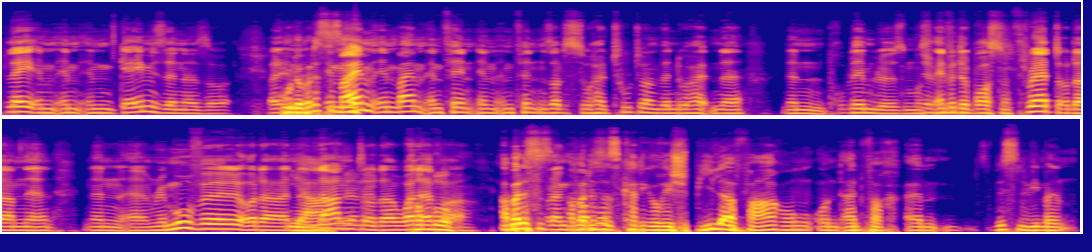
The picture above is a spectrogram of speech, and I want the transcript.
Play im, im, im Game-Sinne so. Weil Gut, in, aber das in, ist meinem, in meinem Empfinden, im Empfinden solltest du halt tutoren, wenn du halt eine, ein Problem lösen musst. Entweder du brauchst einen Thread oder eine, einen ähm, Removal oder ein Ja. Land Oder oder whatever. Aber das ist, aber das ist Kategorie Spielerfahrung und einfach ähm, wissen, wie man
